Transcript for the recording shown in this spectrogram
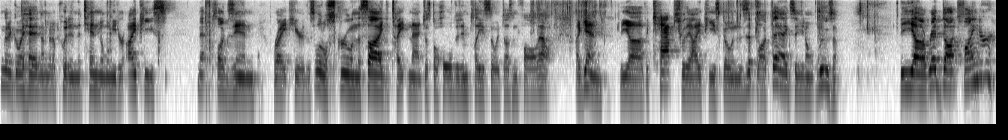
I'm going to go ahead and I'm going to put in the 10 millimeter eyepiece. And that plugs in right here. This little screw on the side, you tighten that just to hold it in place so it doesn't fall out. Again, the, uh, the caps for the eyepiece go in the Ziploc bag so you don't lose them. The uh, red dot finder,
